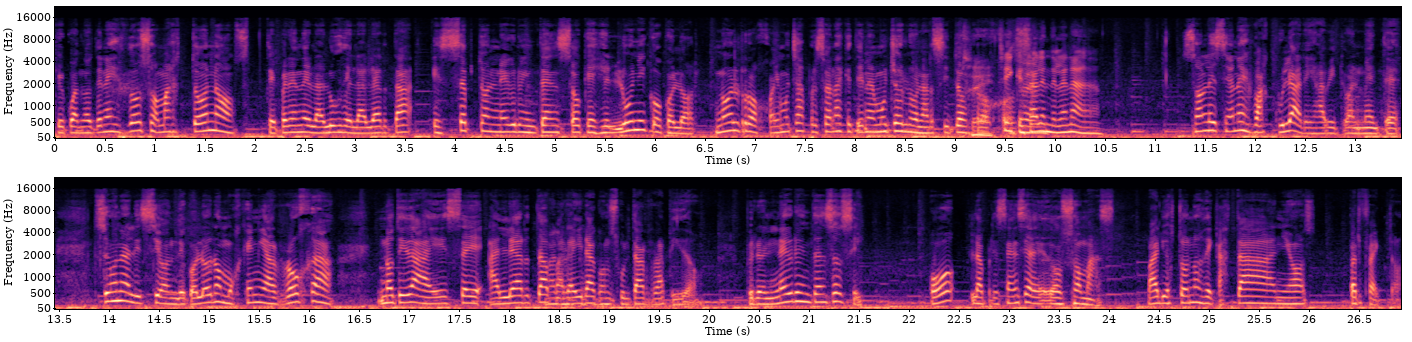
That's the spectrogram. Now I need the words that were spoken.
que cuando tenés dos o más tonos te prende la luz de la alerta, excepto el negro intenso, que es el único color, no el rojo. Hay muchas personas que tienen muchos lunarcitos rojos. Sí, que salen de la nada. Son lesiones vasculares habitualmente. Entonces una lesión de color homogénea roja no te da ese alerta para ir a consultar rápido. Pero el negro intenso sí. O la presencia de dos o más. Varios tonos de castaños. Perfecto.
